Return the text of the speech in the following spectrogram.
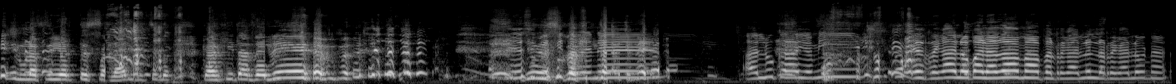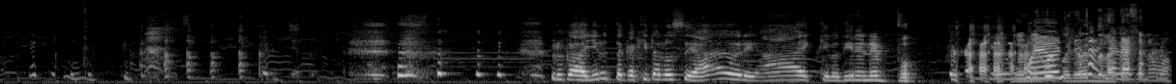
en una feria artesanal diciendo cajitas de NEM. Lleve su cajita de NEM. A Luca y a mí. El regalo para la dama, para el regalón, la regalona. Pero caballero, esta cajita no se abre. Ay, es que lo tienen en po. Qué No yo vendo la caja nomás.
